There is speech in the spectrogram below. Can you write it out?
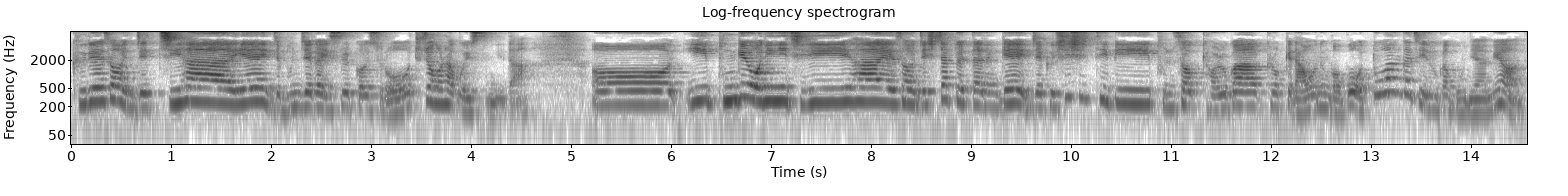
그래서 이제 지하에 이제 문제가 있을 것으로 추정을 하고 있습니다. 어, 이 붕괴 원인이 지하에서 이제 시작됐다는 게 이제 그 CCTV 분석 결과 그렇게 나오는 거고 또 한 가지 이유가 뭐냐면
